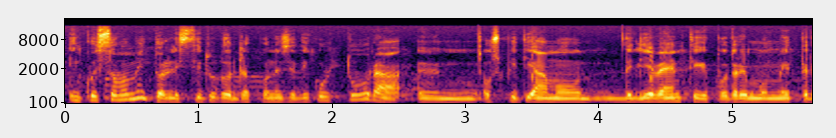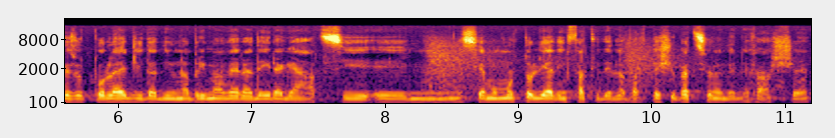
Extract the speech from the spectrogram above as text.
In questo momento all'Istituto Giapponese di Cultura ehm, ospitiamo degli eventi che potremmo mettere sotto l'egida di una primavera dei ragazzi. Ehm, siamo molto lieti infatti della partecipazione delle fasce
